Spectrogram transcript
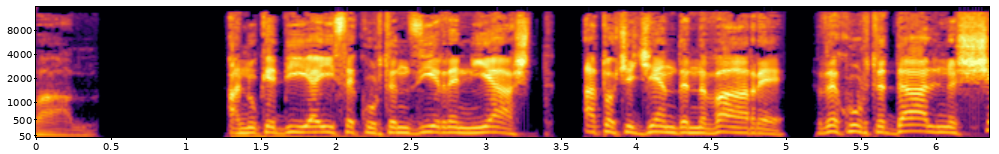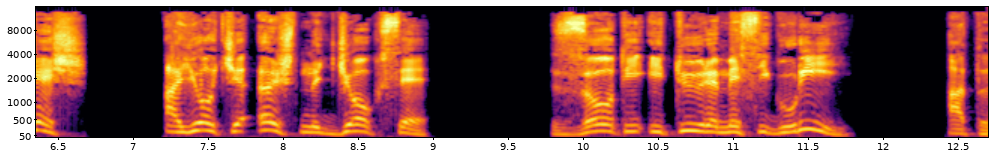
Vallë, A nuk e di ai se kur të nxirren jashtë ato që gjenden në varre dhe kur të dalë në shesh ajo që është në gjokse, Zoti i tyre me siguri atë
